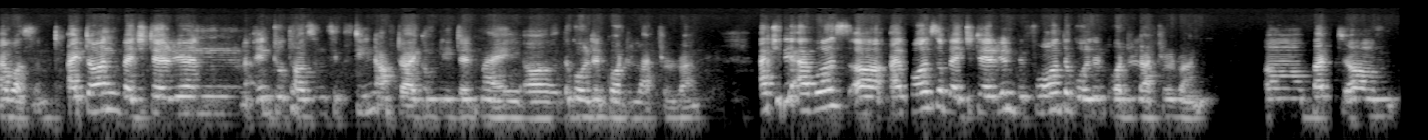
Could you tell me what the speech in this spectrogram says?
I wasn't. I turned vegetarian in 2016 after I completed my uh, the Golden Quadrilateral Run. Actually, I was uh, I was a vegetarian before the Golden Quadrilateral Run. Uh, but um,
